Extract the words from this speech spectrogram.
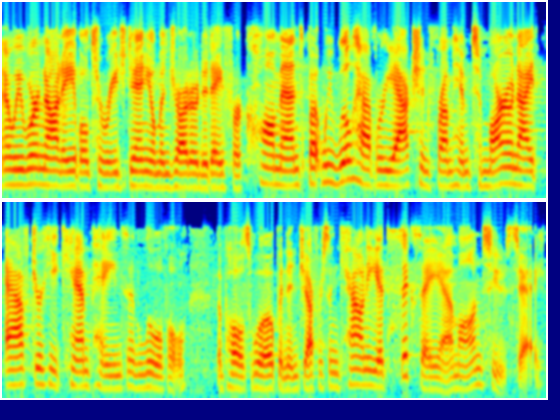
Now, we were not able to reach Daniel Mongiardo today for comment, but we will have reaction from him tomorrow night after he campaigns in Louisville. The polls will open in Jefferson County at 6 a.m. on Tuesday.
